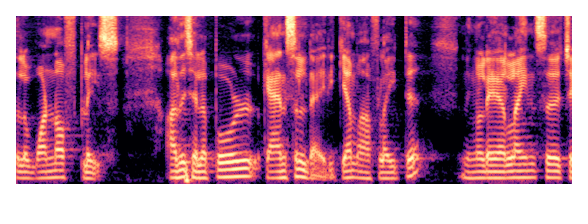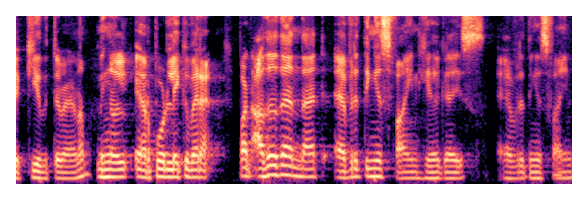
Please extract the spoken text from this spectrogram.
one of place അത് ചിലപ്പോൾ ക്യാൻസൽഡ് ആയിരിക്കാം ആ ഫ്ലൈറ്റ് നിങ്ങളുടെ എയർലൈൻസ് ചെക്ക് ചെയ്തിട്ട് വേണം നിങ്ങൾ എയർപോർട്ടിലേക്ക് വരാൻ. But other than that everything is fine here guys everything is fine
